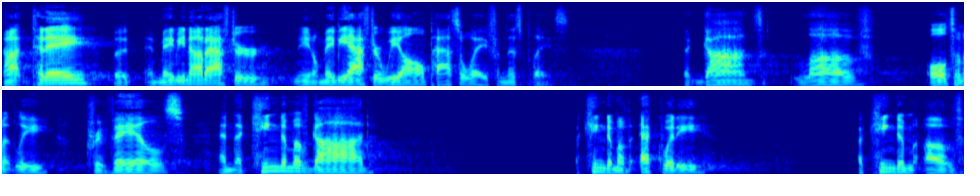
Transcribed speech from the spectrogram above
not today, but and maybe not after, you know, maybe after we all pass away from this place, that God's love ultimately prevails and the kingdom of God, a kingdom of equity, a kingdom of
